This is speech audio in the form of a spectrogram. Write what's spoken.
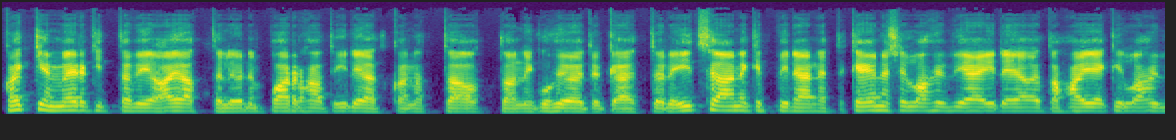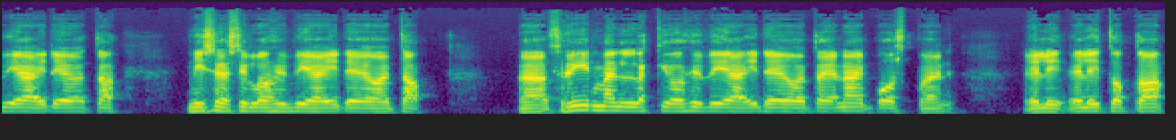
kaikkien merkittäviä ajattelijoiden parhaat ideat kannattaa ottaa niin kuin hyötykäyttöön. Itse ainakin pidän, että Keynesillä on hyviä ideoita, Hayekilla on hyviä ideoita, Misesillä on hyviä ideoita, Friedmanilläkin on hyviä ideoita ja näin poispäin. Eli, eli tota,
